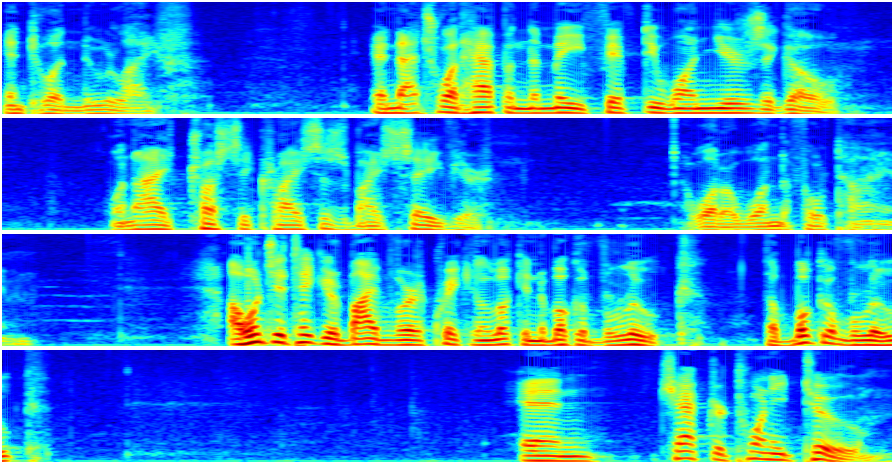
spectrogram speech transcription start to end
into a new life. And that's what happened to me 51 years ago when I trusted Christ as my Savior. What a wonderful time. I want you to take your Bible very quick and look in the book of Luke. The book of Luke and chapter 22.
